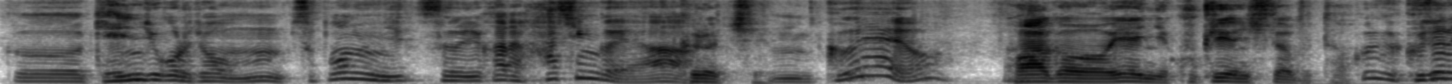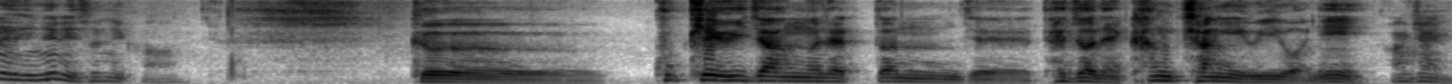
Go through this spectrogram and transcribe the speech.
그 개인적으로 좀 스폰서 역할을 하신 거야. 그렇지. 음, 그거예요. 과거에 이제 국회의원 시절부터 그러니까 그 전에 인연이 있으니까. 그 국회의장을 했던 이제 대전의 강창희 의원이 강창이.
